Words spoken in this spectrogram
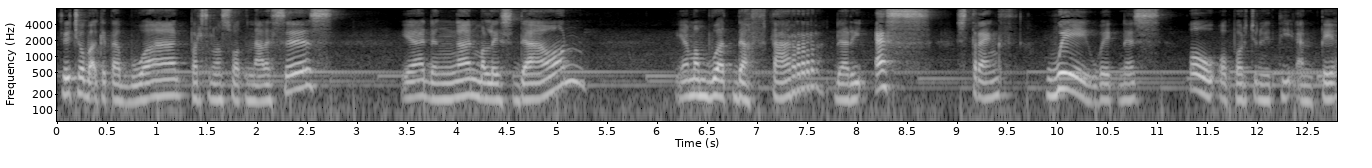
Jadi coba kita buat personal SWOT analysis ya dengan melist down ya membuat daftar dari S strength, W weakness, O opportunity and T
